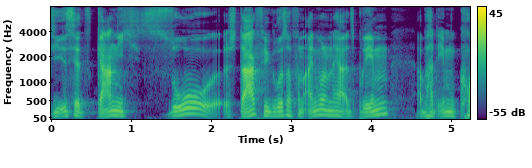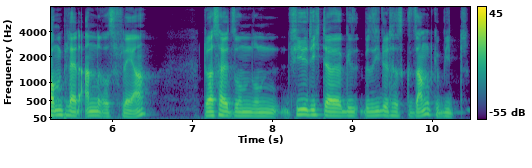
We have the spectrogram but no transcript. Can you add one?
die ist jetzt gar nicht so stark viel größer von Einwohnern her als Bremen, aber hat eben komplett anderes Flair. Du hast halt so ein, so ein viel dichter besiedeltes Gesamtgebiet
